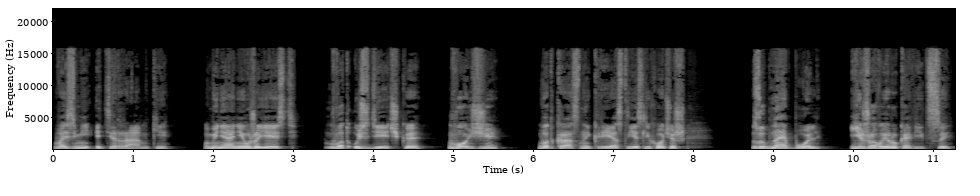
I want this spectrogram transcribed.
Возьми эти рамки. У меня они уже есть. Вот уздечка, вожжи, вот красный крест, если хочешь, зубная боль, ежовые рукавицы,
